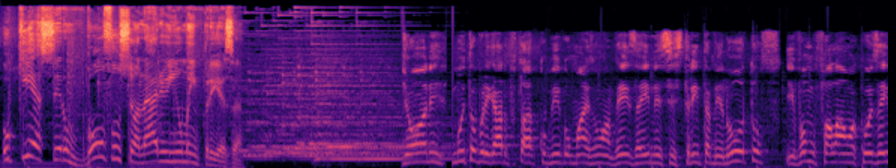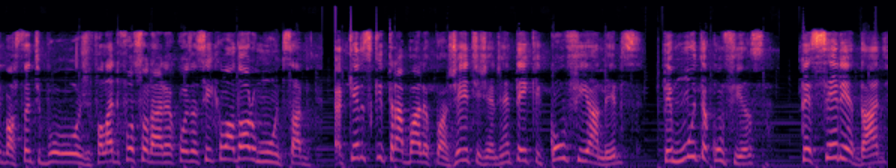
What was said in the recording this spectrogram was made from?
o que é ser um bom funcionário em uma empresa? Johnny, muito obrigado por estar comigo mais uma vez aí nesses 30 minutos. E vamos falar uma coisa aí bastante boa hoje. Falar de funcionário é uma coisa assim que eu adoro muito, sabe? Aqueles que trabalham com a gente, gente, a gente tem que confiar neles, ter muita confiança, ter seriedade,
